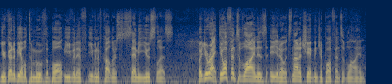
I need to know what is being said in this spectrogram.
you're going to be able to move the ball even if even if Cutler's semi useless. But you're right, the offensive line is you know it's not a championship offensive line.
